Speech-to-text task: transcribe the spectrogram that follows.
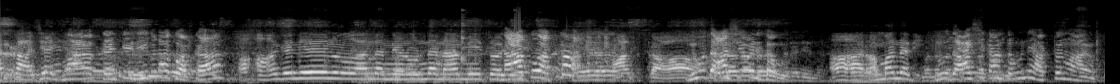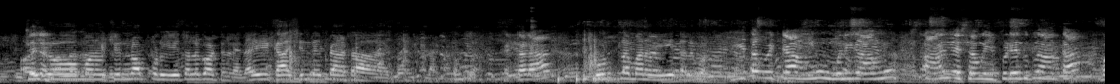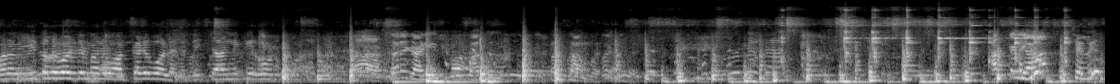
అక్క అజయ్ మా కంటే నీకు నాకు అక్క? ఆగే నేను అన్న నేను ఉండనా మీతో నాకు అక్క? అక్క. నువ్వు దాసి వెళ్తావు రమ్మన్నది. నువ్వు దాసికాంతవు నీ ఆమెకు అయ్యో మనం చిన్నప్పుడు ఈతలు కొట్టలేదు? ఈ కాసిందే పేట. ఎక్కడ? గుంట్లో మనం ఈతలు కొట్ట. ఈత కొట్టాము మునిగాము స్నానం చేసాము. ఇప్పుడు ఎందుకు అంత మనం ఈతలు కొట్టి మనం అక్కడే పోలేదు. బిచ్చానికి రోడ్డు. ఆ, సరే కానీ అక్కయ్య చెల్లి.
